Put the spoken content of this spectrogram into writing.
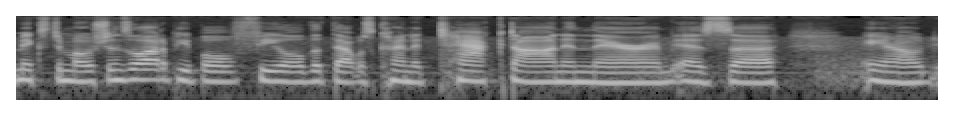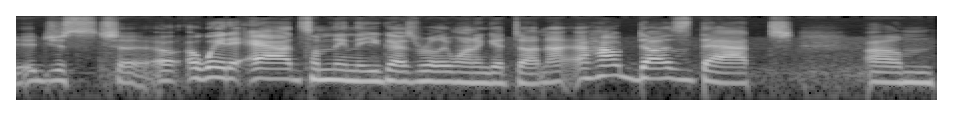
mixed emotions. A lot of people feel that that was kind of tacked on in there as, uh, you know, just a, a, way to add something that you guys really want to get done. Uh, how does that um,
